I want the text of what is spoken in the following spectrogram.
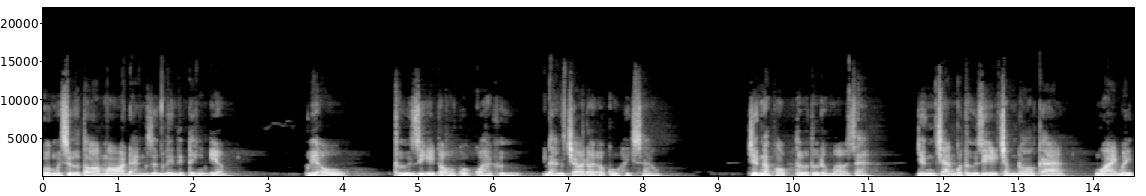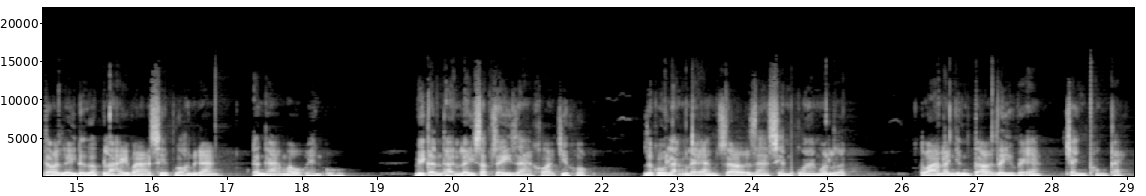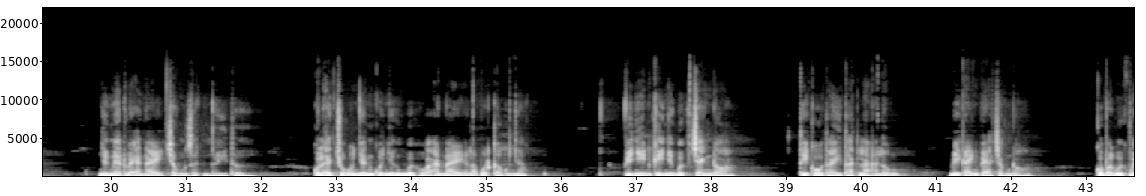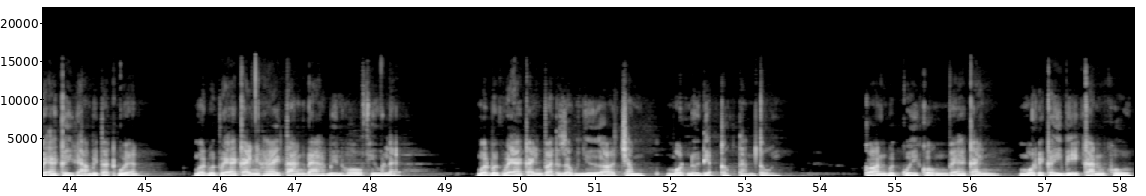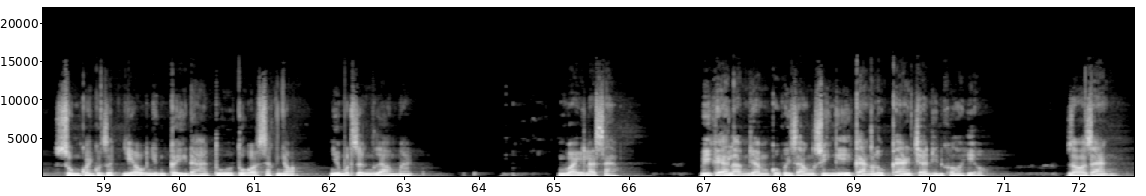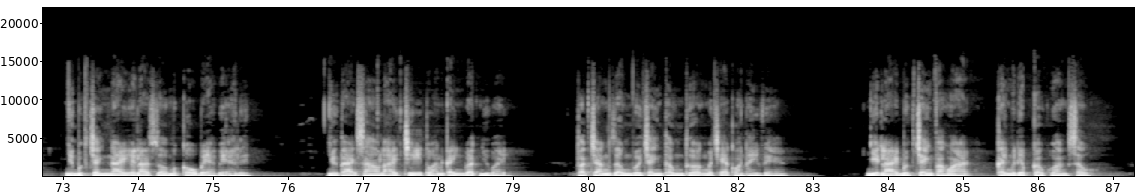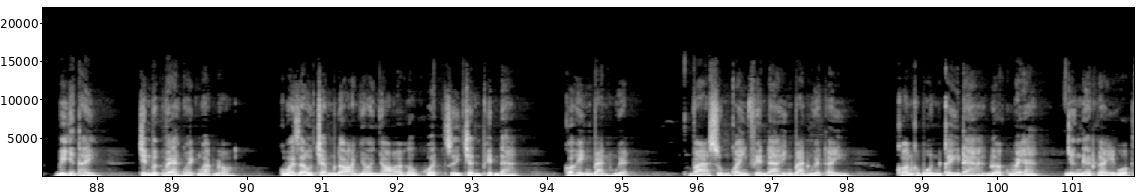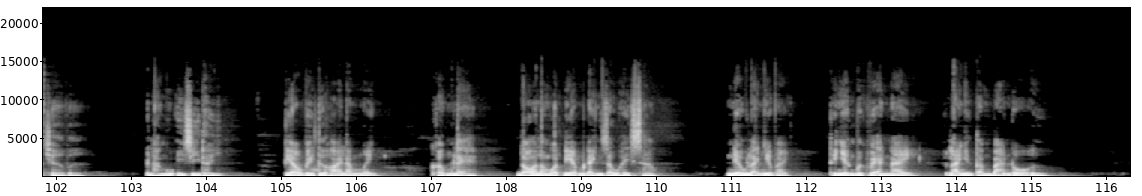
Cùng với sự tò mò đang dâng lên đến đỉnh điểm. Liệu thứ gì đó của quá khứ đang chờ đợi ở cô hay sao? Chiếc nắp hộp từ từ được mở ra, Nhưng chẳng có thứ gì trong đó cả. Ngoài mấy tờ giấy được gấp lại và xếp gọn gàng, Đã ngả màu hoen ố Vì cẩn thận lấy sắp giấy ra khỏi chiếc hộp, Rồi cô lặng lẽ dở ra xem qua một lượt. Toàn là những tờ giấy vẽ tranh phong cảnh Những nét vẽ này trông rất ngây thơ. Có lẽ chủ nhân của những bức họa này là một cậu nhóc. Vì nhìn kỹ những bức tranh đó, Thì cô thấy thật lạ lùng. Vì cảnh vẽ trong đó, Có một bức vẽ cây gạo bị tật nguyện Một bức vẽ cảnh hai tảng đá bên hồ phiêu lệ, Một bức vẽ cảnh vật giống như ở trong một nơi điệp cốc tăm tối. Còn bức cuối cùng vẽ cảnh một cái cây bị cằn khô Xung quanh có rất nhiều những cây đá tua tủa sắc nhọn. Như một rừng ráo mát Vậy là sao? Vì khẽ lầm nhầm cùng với dòng suy nghĩ càng lúc càng trở nên khó hiểu. Rõ ràng, Những bức tranh này là do một cậu bé vẽ lên. Nhưng tại sao lại chỉ toàn cảnh vật như vậy? Thật chẳng giống với tranh thông thường mà trẻ con hay vẽ. Nhìn lại bức tranh phá hoại, Cảnh một điệp cốc hoang sâu. Bị nhận thấy, Trên bức vẽ ngoạch ngoạc đó có một dấu chấm đỏ nho nhỏ ở góc khuất Dưới chân phiến đá. Có hình bán nguyệt. Và xung quanh phiến đá hình bán nguyệt ấy Còn có bốn cây đá được vẽ Những nét gầy guộc chơ vơ. Là ngụ ý gì đấy? Kiều Vi tự hỏi lòng mình. Không lẽ Đó là một điểm đánh dấu hay sao? Nếu là như vậy Thì những bức vẽ này Là những tấm bản đồ ư?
